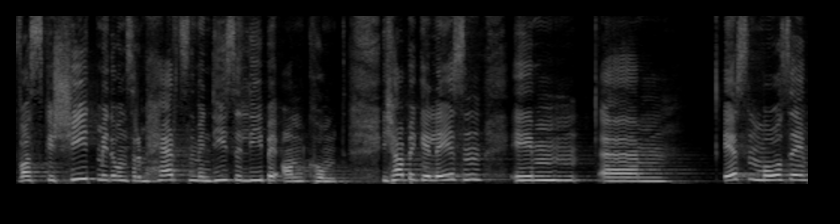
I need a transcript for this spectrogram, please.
was geschieht mit unserem Herzen, wenn diese Liebe ankommt. Ich habe gelesen im ähm, 1. Mose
